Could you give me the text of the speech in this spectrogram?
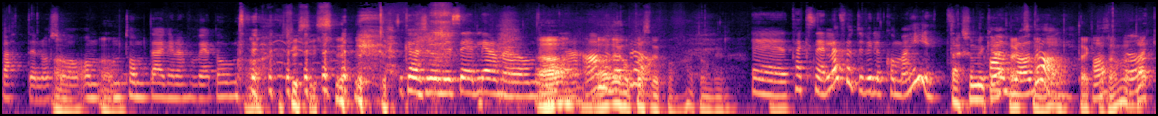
vatten och så. Ja, om, ja. om tomtägarna får veta om det. Ja, precis. så kanske de vill sälja de här Ja, områdena. Ja, ja, men det hoppas bra. vi på att de vill. Eh, tack snälla för att du ville komma hit. Tack så mycket. Ha en bra Tack snälla. dag. Tack Ja, detsamma. ja, tack.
